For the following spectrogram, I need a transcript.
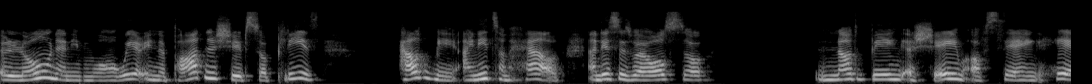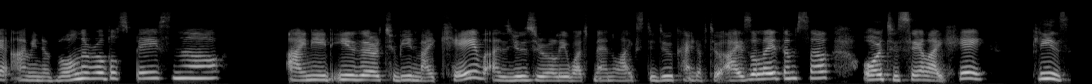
alone anymore. We're in a partnership so please help me. I need some help. And this is where also not being ashamed of saying hey i'm in a vulnerable space now I need either to be in my cave, as usually what men likes to do, kind of to isolate themselves, or to say like, hey, please,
